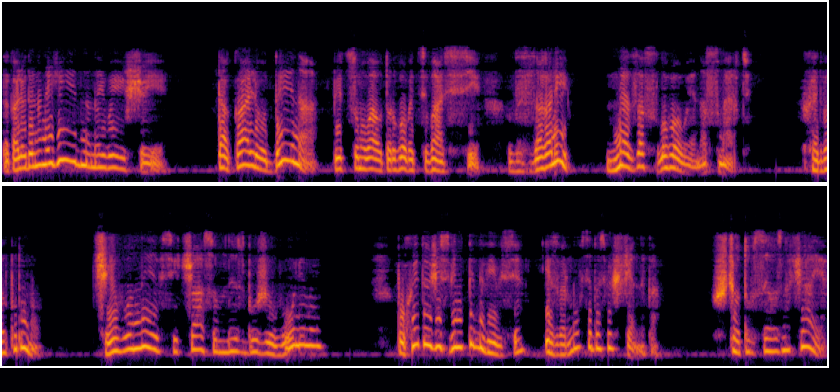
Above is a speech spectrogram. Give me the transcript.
Така людина негідна найвищої. Така людина, підсумував торговець Вассі, взагалі не заслуговує на смерть. Хедвел подумав, чи вони всі часом не збожеволіли? Похитуючись, він підвівся і звернувся до священника. Що то все означає?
